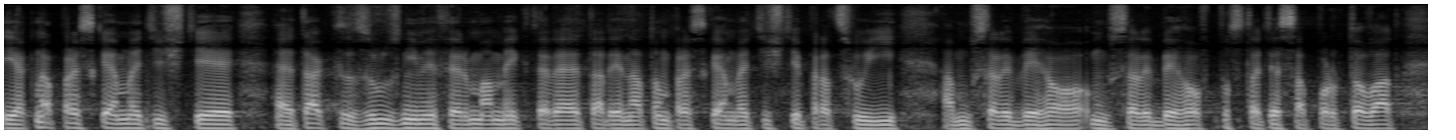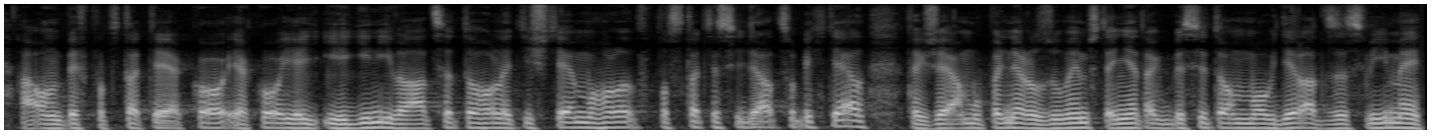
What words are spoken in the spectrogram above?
jak na pražském letišti, tak s různými firmami, které tady na tom pražském letišti pracují pracují a museli by ho, museli by ho v podstatě supportovat a on by v podstatě jako, jako jediný vládce toho letiště mohl v podstatě si dělat, co by chtěl. Takže já mu úplně rozumím, stejně tak by si to mohl dělat se svými,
